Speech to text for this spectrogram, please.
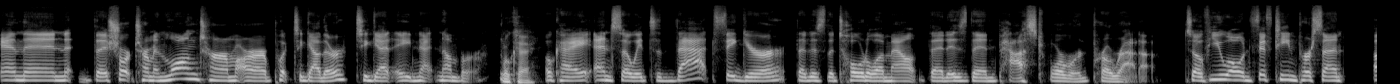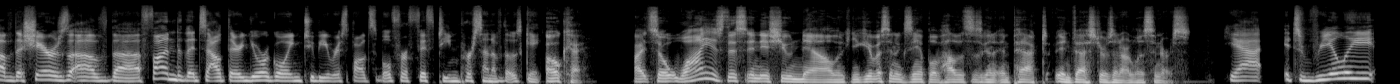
And then the short term and long term are put together to get a net number. Okay. Okay. And so it's that figure that is the total amount that is then passed forward pro rata. So if you own 15% of the shares of the fund that's out there, you're going to be responsible for 15% of those gains. Okay. All right. So, why is this an issue now? And can you give us an example of how this is going to impact investors and our listeners? Yeah, it's really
